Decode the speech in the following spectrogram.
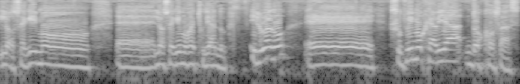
lo seguimos, eh, lo seguimos estudiando. Y luego supimos que había dos cosas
